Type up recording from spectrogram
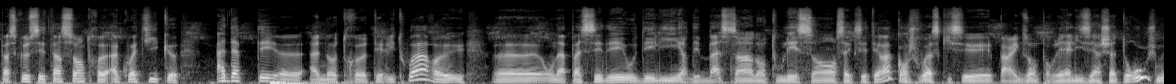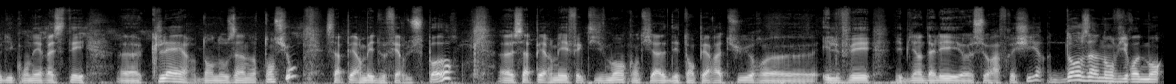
parce que c'est un centre aquatique adapté à notre territoire. Euh, on n'a pas cédé au délire des bassins dans tous les sens, etc. Quand je vois ce qui s'est, par exemple, réalisé à Châteauroux, je me dis qu'on est resté clair dans nos intentions. Ça permet de faire du sport. ça permet effectivement, quand il y a des températures élevées, eh bien d'aller se rafraîchir dans un environnement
